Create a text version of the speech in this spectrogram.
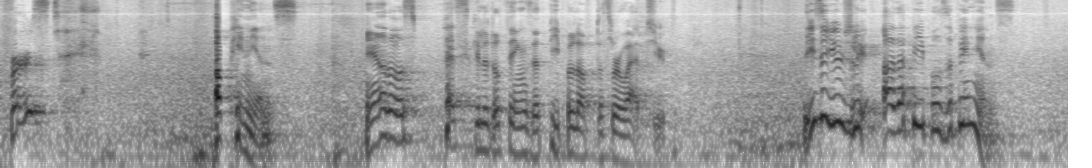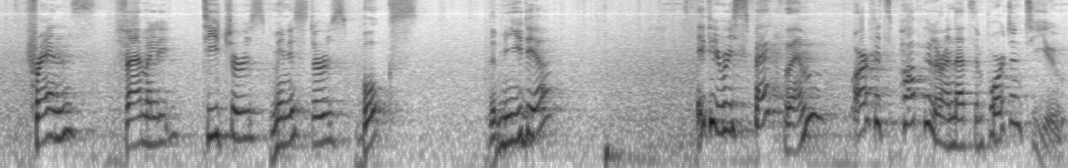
First, opinions. You know, those pesky little things that people love to throw at you. These are usually other people's opinions friends, family, teachers, ministers, books, the media. If you respect them, or if it's popular and that's important to you,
